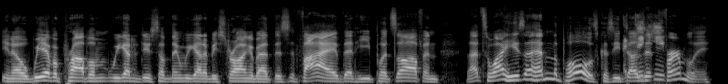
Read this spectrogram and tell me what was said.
you know we have a problem we got to do something we got to be strong about this vibe that he puts off and that's why he's ahead in the polls because he does it he- firmly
